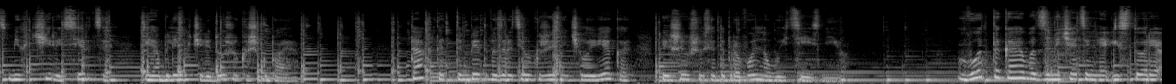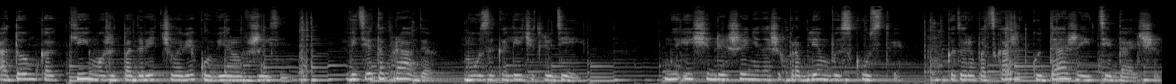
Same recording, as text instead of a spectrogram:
смягчили сердце и облегчили душу Кашикбая. Так Теттембет возвратил к жизни человека, решившегося добровольно уйти из нее. Вот такая вот замечательная история о том, как Ки может подарить человеку веру в жизнь. Ведь это правда – Музыка лечит людей. Мы ищем решение наших проблем в искусстве, которое подскажет, куда же идти дальше.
